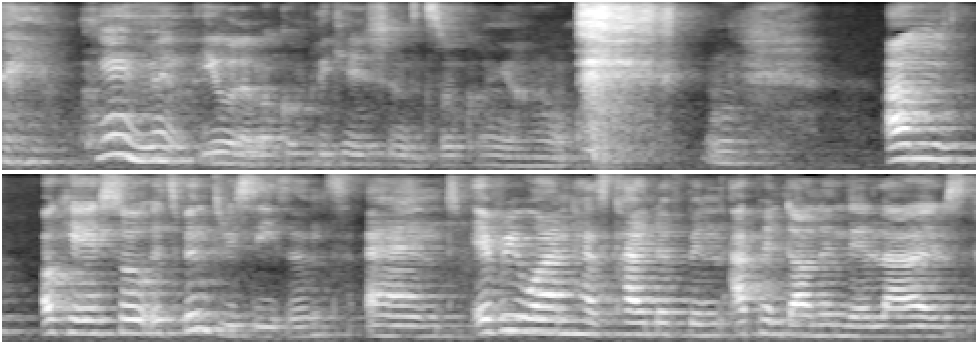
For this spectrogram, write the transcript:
Amen. Ew, like my complications kusokhanya around. Um. Okay, so it's been three seasons, and everyone has kind of been up and down in their lives.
